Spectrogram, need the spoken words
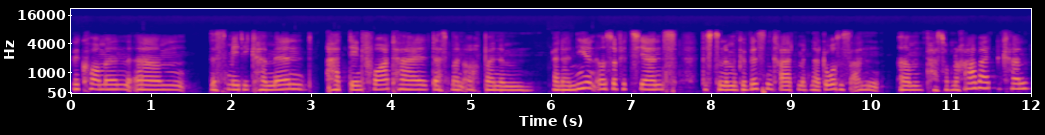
bekommen. Ähm, das Medikament hat den Vorteil, dass man auch bei einem bei einer Niereninsuffizienz bis zu einem gewissen Grad mit einer Dosisanpassung noch arbeiten kann.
